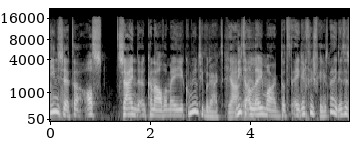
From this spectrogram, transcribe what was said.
inzetten als zijnde een kanaal waarmee je je community bereikt. Ja, Niet ja, alleen maar dat het eenrichtingsverkeer is. Nee, dit is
